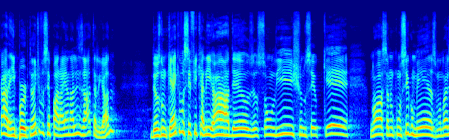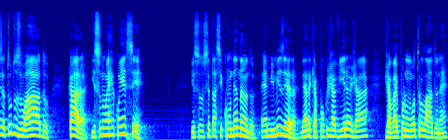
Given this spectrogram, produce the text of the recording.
Cara, é importante você parar e analisar, tá ligado? Deus não quer que você fique ali, ah, Deus, eu sou um lixo, não sei o quê nossa, eu não consigo mesmo, nós é tudo zoado. Cara, isso não é reconhecer. Isso você está se condenando. É mimiseira, né? Daqui a pouco já vira, já, já vai por um outro lado, né?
